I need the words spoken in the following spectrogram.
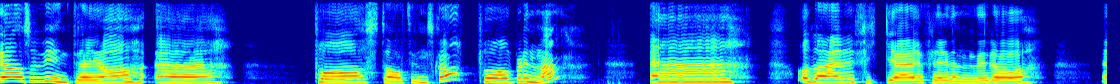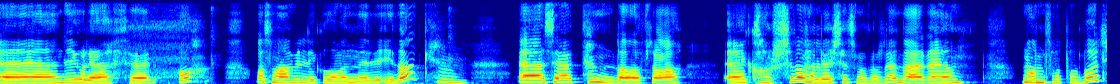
Ja, og så begynte jeg jo eh, på statsvitenskap på Blindern. Eh, og der fikk jeg flere venner, og eh, det gjorde jeg før òg. Og som er veldig gode venner i dag. Mm. Eh, så jeg pendla da fra eh, kanskje da, eller Skedsmo kanskje, der eh, noen pappa bor,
